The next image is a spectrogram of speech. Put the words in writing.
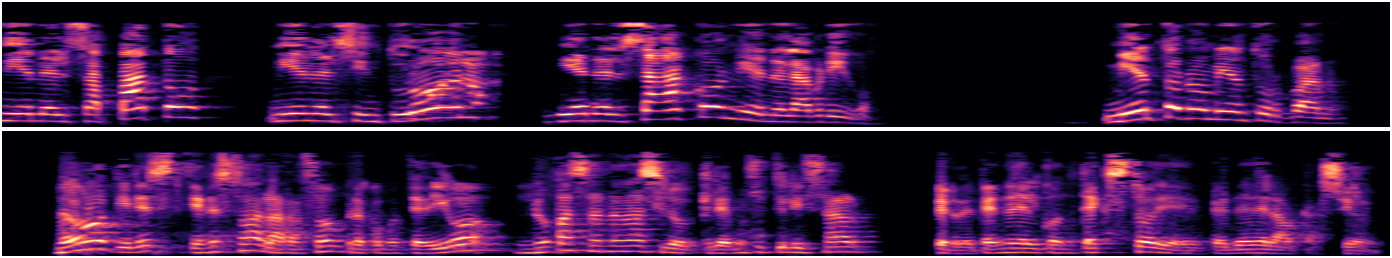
ni en el zapato, ni en el cinturón, ni en el saco, ni en el abrigo. ¿Miento o no miento, Urbano? No, tienes, tienes toda la razón, pero como te digo, no pasa nada si lo queremos utilizar, pero depende del contexto y depende de la ocasión.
